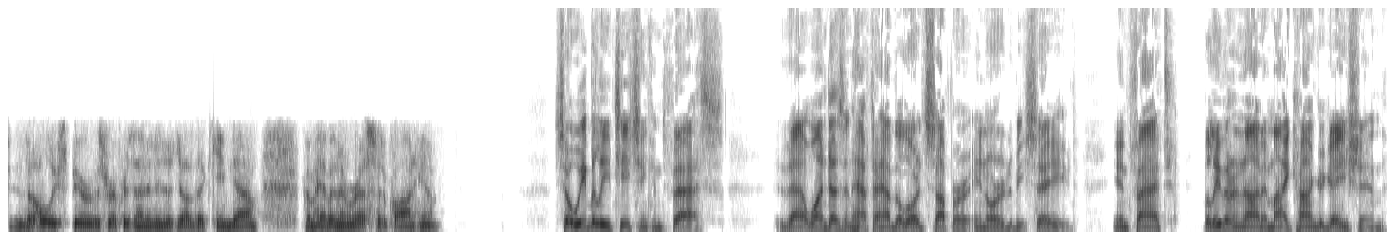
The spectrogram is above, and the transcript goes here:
the Holy Spirit was represented in a dove that came down from heaven and rested upon him. So we believe, teach, and confess that one doesn't have to have the Lord's Supper in order to be saved. In fact, believe it or not, in my congregation,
